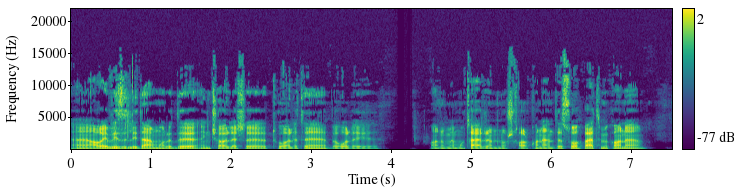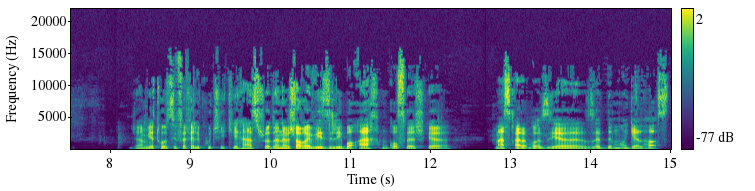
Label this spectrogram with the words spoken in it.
آقای ویزلی در مورد این چالش توالت به قول خانم مترم نشخار کننده صحبت می‌کنه هم یه توصیف خیلی کوچیکی هست شده نوشته آقای ویزلی با اخم گفتش که مسخره بازی ضد ماگل هاست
